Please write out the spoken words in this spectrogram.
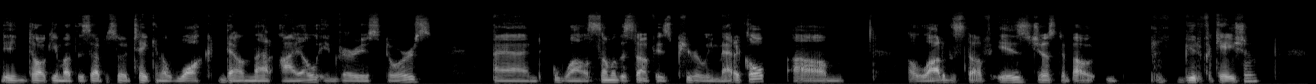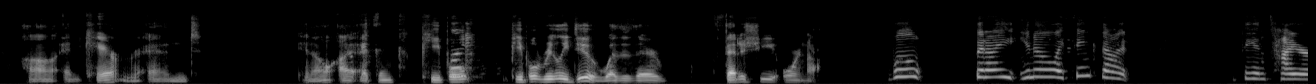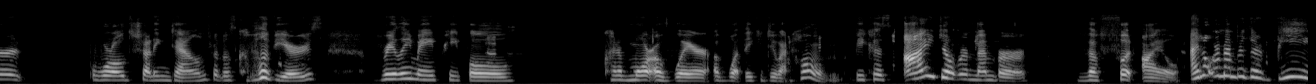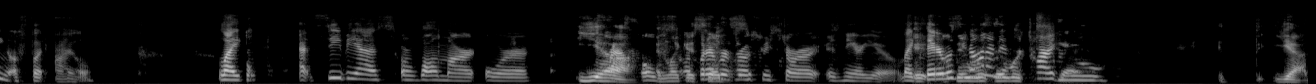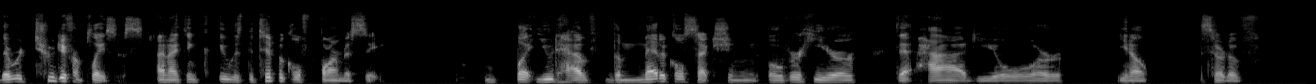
in talking about this episode, taken a walk down that aisle in various stores. And while some of the stuff is purely medical, um, a lot of the stuff is just about beautification uh, and care. And, you know, I, I think people people really do, whether they're fetishy or not. Well, but I, you know, I think that the entire world shutting down for those couple of years really made people kind of more aware of what they could do at home because I don't remember the foot aisle. I don't remember there being a foot aisle like at CVS or Walmart or Yeah, Ralph's and like or I whatever said, grocery store is near you. Like it- there was not were- an there were Target. two- yeah, there were two different places, and I think it was the typical pharmacy. But you'd have the medical section over here that had your, you know, sort of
